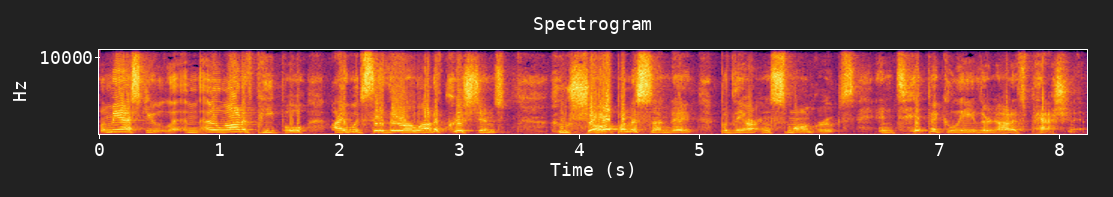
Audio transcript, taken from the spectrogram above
Let me ask you, a lot of people, I would say there are a lot of Christians who show up on a Sunday, but they aren't in small groups, and typically they're not as passionate.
